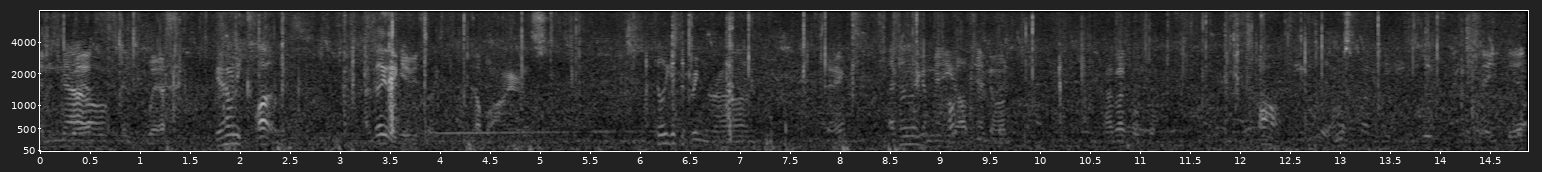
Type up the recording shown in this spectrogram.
and just No. whiff? And just whiff? You don't have any clubs. I think they give you like a couple irons. I feel like you have to bring your own. Sounds like a mini Oh, golf. keep going. How about football? Oh, I'm just eight, yeah.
